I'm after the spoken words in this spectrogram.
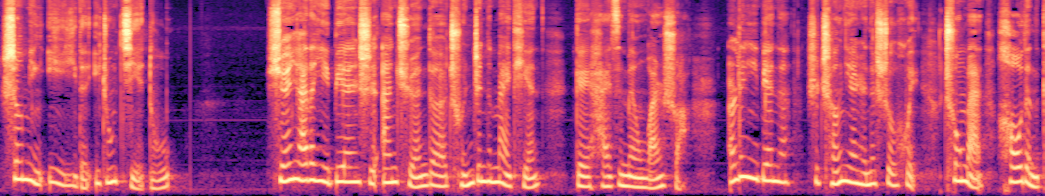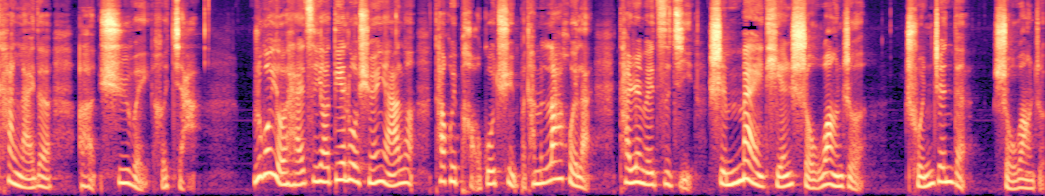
生命意义的一种解读。 悬崖的一边是安全的、纯真的麦田，给孩子们玩耍；而另一边呢，是成年人的社会，充满 Holden 看来的啊虚伪和假。如果有孩子要跌落悬崖了，他会跑过去把他们拉回来。他认为自己是麦田守望者，纯真的守望者。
